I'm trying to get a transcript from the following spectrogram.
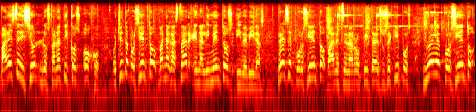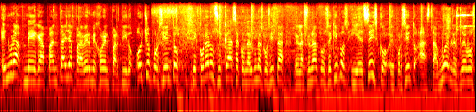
para esta edición los fanáticos, ojo, 80% van a gastar en alimentos y bebidas, 13% van a estrenar ropita de sus equipos, 9% en una mega pantalla para ver mejor el partido, 8% decoraron su casa con alguna cosita relacionada con sus equipos y el 6% hasta muebles nuevos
